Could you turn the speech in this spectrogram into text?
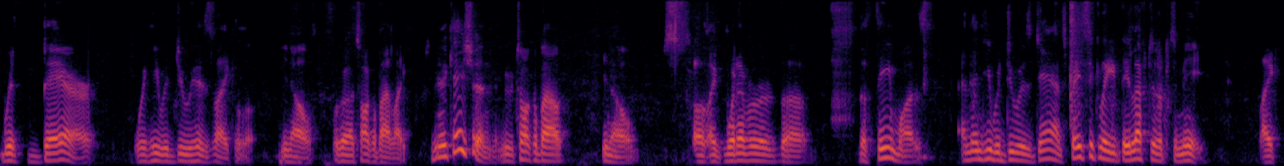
with Bear, when he would do his like, you know, we're going to talk about like communication. We would talk about, you know, uh, like whatever the the theme was, and then he would do his dance. Basically, they left it up to me. Like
